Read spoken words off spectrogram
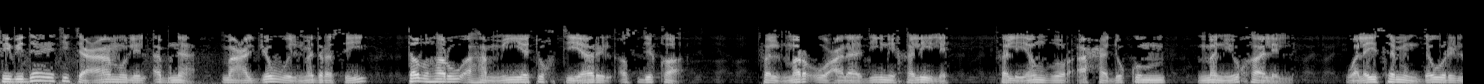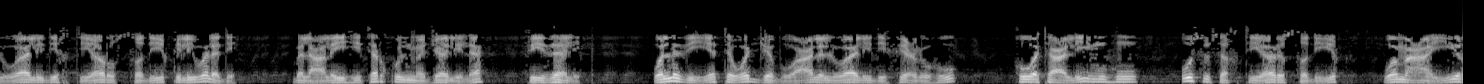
في بداية تعامل الأبناء مع الجو المدرسي تظهر أهمية اختيار الأصدقاء فالمرء على دين خليله فلينظر أحدكم من يخالل وليس من دور الوالد اختيار الصديق لولده بل عليه ترك المجال له في ذلك والذي يتوجب على الوالد فعله هو تعليمه أسس اختيار الصديق ومعايير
